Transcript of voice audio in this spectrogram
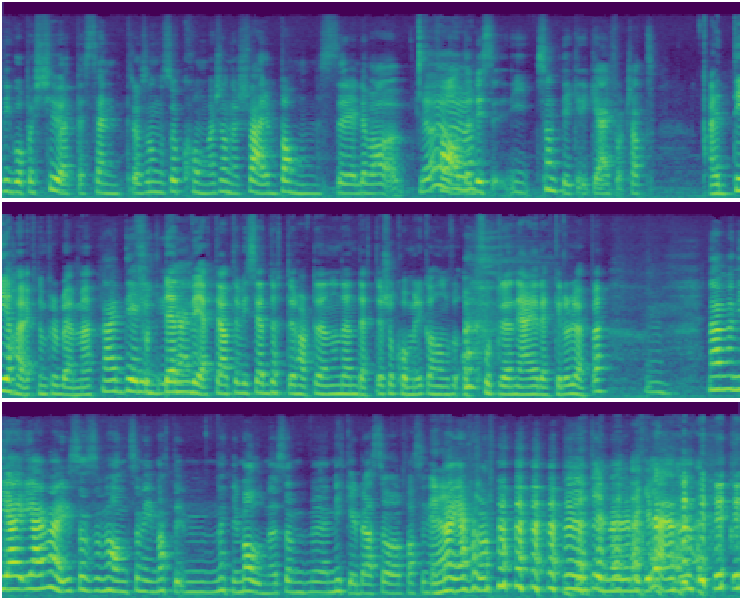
vi går på kjøpesentre og sånn, og så kommer sånne svære bamser eller hva Ja, ja, ja. Fader, disse, sånt liker ikke jeg fortsatt. Nei, det har jeg ikke noe problem med. Nei, det For liker den ikke jeg. vet jeg at hvis jeg døtter hardt i den, og den detter, så kommer ikke han opp fortere enn jeg rekker å løpe. Nei, men jeg, jeg er mer sånn som han som vi møtte, i Malmö, som eh, Mikkel ble så fascinert Ja. av. Jeg var sånn Filmer Mikkel, jeg.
